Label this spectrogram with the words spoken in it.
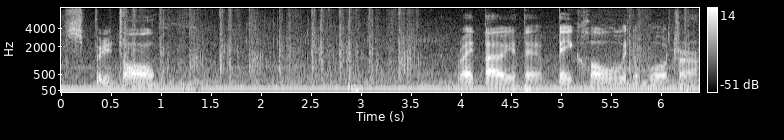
It's pretty tall. Right by the big hole with the water.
